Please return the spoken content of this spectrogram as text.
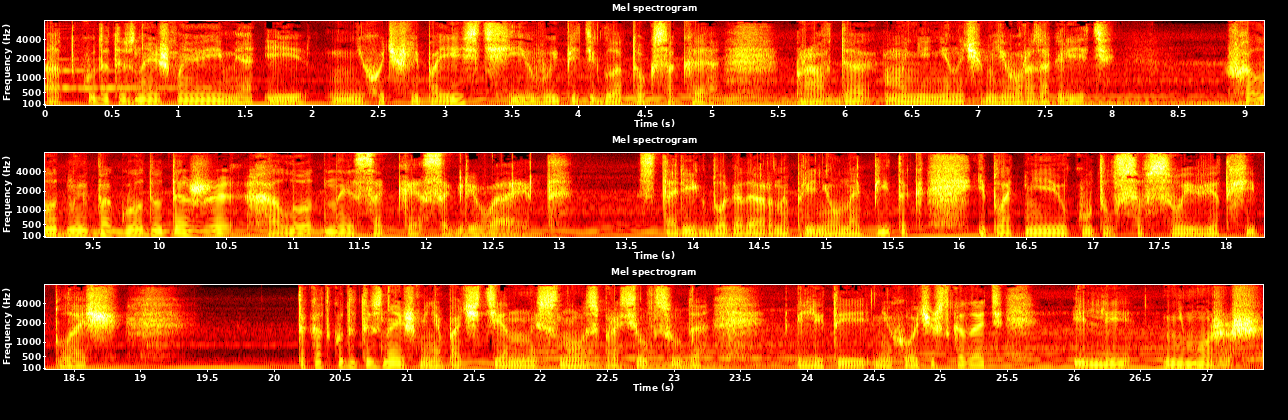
«Откуда ты знаешь мое имя? И не хочешь ли поесть и выпить глоток саке? Правда, мне не на чем его разогреть. В холодную погоду даже холодное саке согревает». Старик благодарно принял напиток и плотнее укутался в свой ветхий плащ. «Так откуда ты знаешь меня, почтенный?» — снова спросил Цуда. «Или ты не хочешь сказать, или не можешь?»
